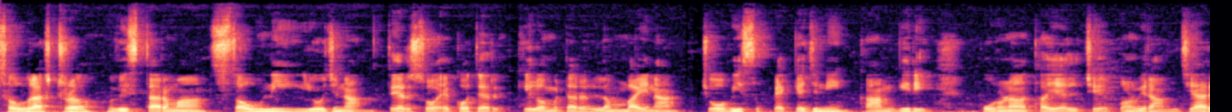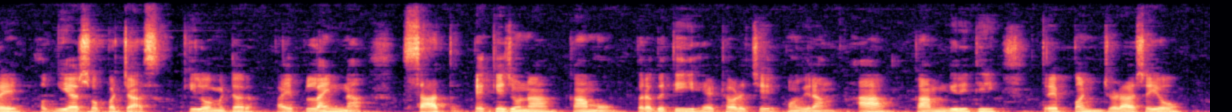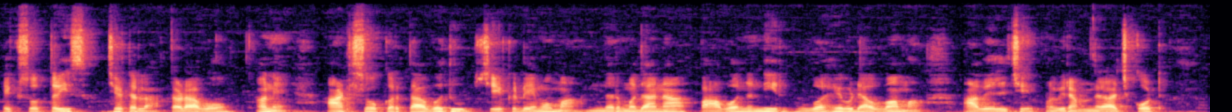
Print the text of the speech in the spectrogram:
સૌરાષ્ટ્ર વિસ્તારમાં સૌની યોજના તેરસો એકોતેર કિલોમીટર લંબાઈના ચોવીસ પેકેજની કામગીરી પૂર્ણ થયેલ છે. પૂર્ણવિરામ જ્યારે અગિયારસો પચાસ કિલોમીટર પાઇપલાઇનના સાત પેકેજોના કામો પ્રગતિ હેઠળ છે. પૂર્ણવિરામ આ કામગીરીથી ત્રેપન જળાશયો, એકસો ત્રીસ જેટલા તળાવો અને આઠસો કરતાં વધુ ચેકડેમોમાં નર્મદાના પાવન નીર વહેવડાવવામાં આવેલ છે. વિરામ, રાજકોટ,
